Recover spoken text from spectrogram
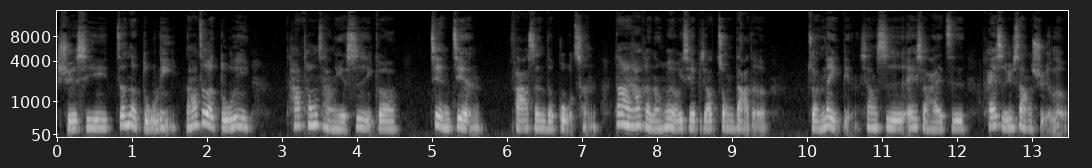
学习真的独立。然后这个独立，它通常也是一个渐渐发生的过程。当然，它可能会有一些比较重大的转捩点，像是诶，小孩子开始去上学了，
